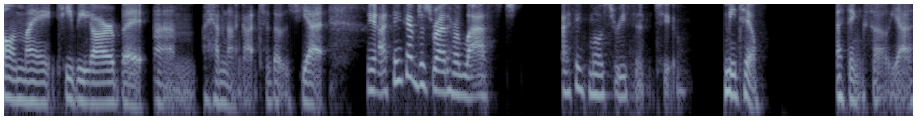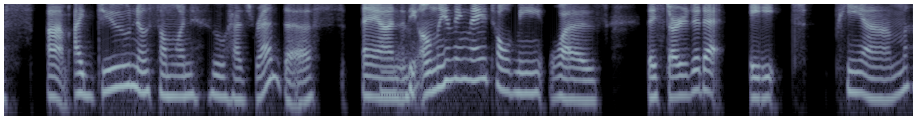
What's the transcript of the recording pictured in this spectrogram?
on my TBR, but um, I have not got to those yet. Yeah, I think I've just read her last, I think most recent too. Me too. I think so. Yes. Um, I do know someone who has read this, and Yeah. the only thing they told me was they started it at 8 p.m.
